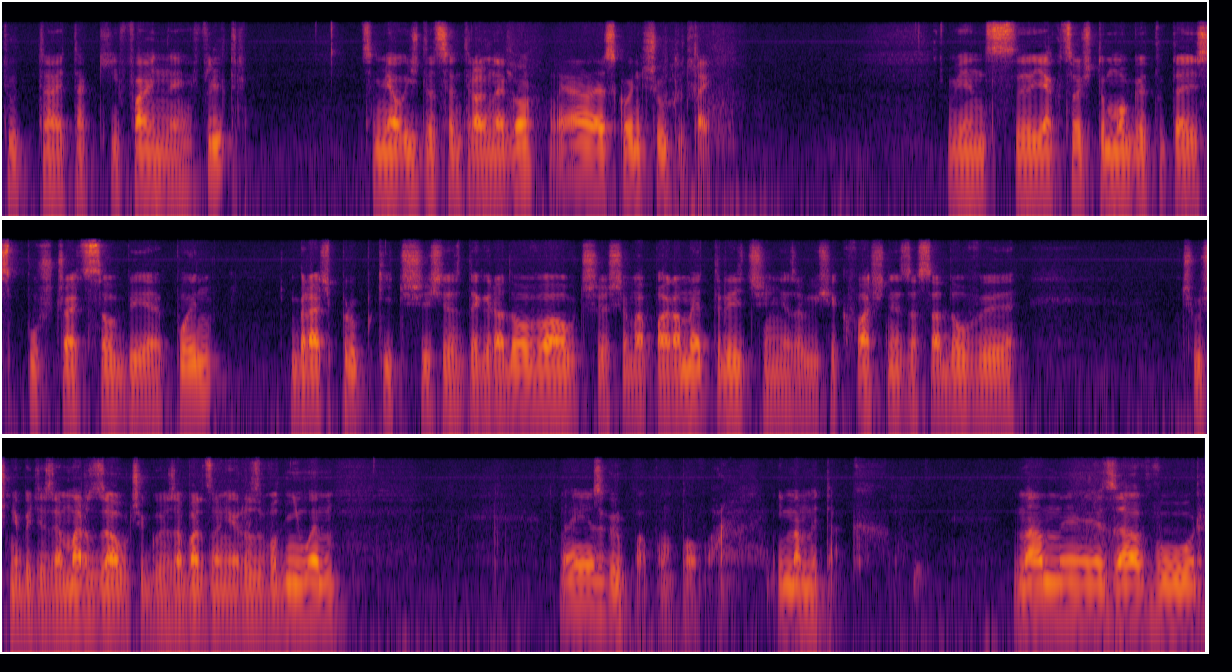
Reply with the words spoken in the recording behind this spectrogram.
tutaj taki fajny filtr, co miał iść do centralnego, ale skończył tutaj. Więc y, jak coś, to mogę tutaj spuszczać sobie płyn, brać próbki, czy się zdegradował, czy jeszcze ma parametry, czy nie zrobił się kwaśny, zasadowy, czy już nie będzie zamarzał, czy go za bardzo nie rozwodniłem. No i jest grupa pompowa. I mamy tak. Mamy zawór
